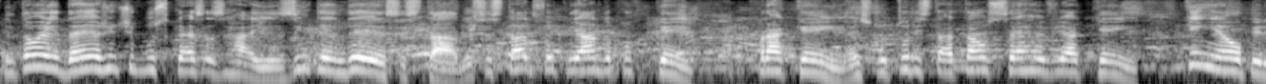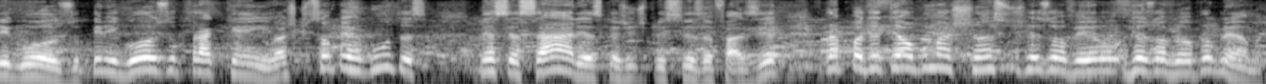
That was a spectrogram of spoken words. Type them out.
Então a ideia é a gente buscar essas raízes, entender esse Estado. Esse Estado foi criado por quem? Para quem? A estrutura estatal serve a quem? Quem é o perigoso? Perigoso para quem? Eu acho que são perguntas necessárias que a gente precisa fazer para poder ter alguma chance de resolver, resolver o problema.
